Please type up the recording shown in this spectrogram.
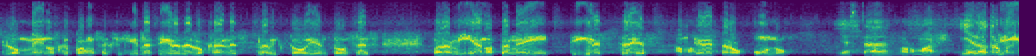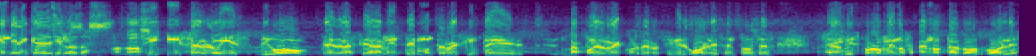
lo menos que podemos exigirle a Tigres de local es la victoria entonces para mí anótame ahí Tigres 3 Vamos. Querétaro 1 Ya está. Normal. Y el otro porque tienen que decir los dos. Los dos. Sí, y San Luis, digo, desgraciadamente Monterrey siempre va por el récord de recibir goles, entonces San Luis por lo menos anota dos goles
